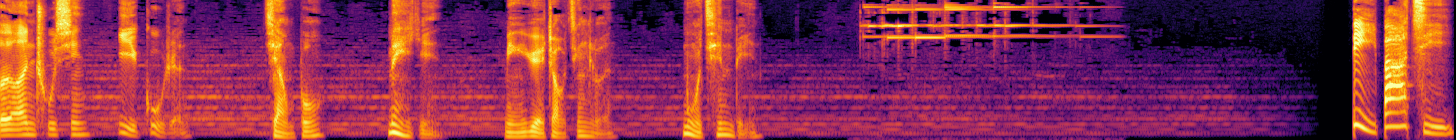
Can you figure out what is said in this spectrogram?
文安初心忆故人，蒋波，魅影，明月照经纶，木千林。第八集。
